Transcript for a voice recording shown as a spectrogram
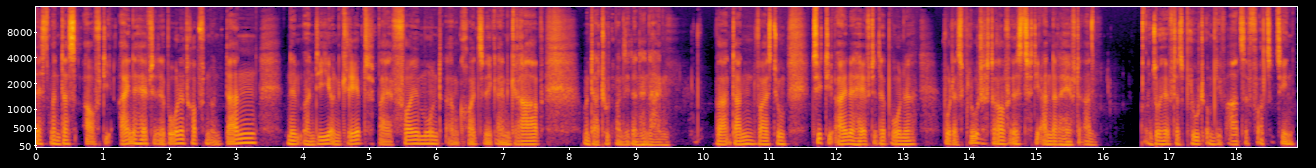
lässt man das auf die eine Hälfte der Bohne tropfen und dann nimmt man die und gräbt bei Vollmond am Kreuzweg ein Grab und da tut man sie dann hinein. Dann, weißt du, zieht die eine Hälfte der Bohne, wo das Blut drauf ist, die andere Hälfte an. Und so hilft das Blut, um die Warze vorzuziehen,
